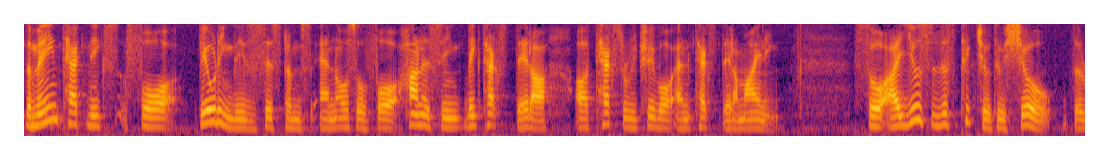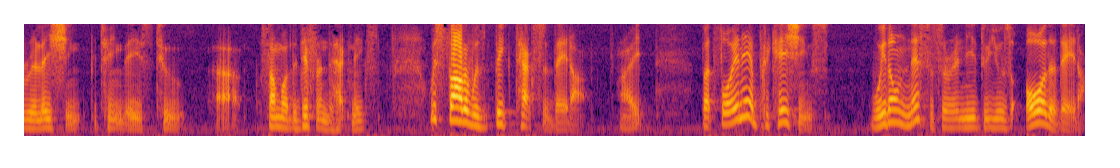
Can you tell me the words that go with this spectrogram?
The main techniques for building these systems and also for harnessing big text data are text retrieval and text data mining. So I used this picture to show the relation between these two uh, somewhat different techniques. we started with big text data, right? But for any applications, we don't necessarily need to use all the data.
